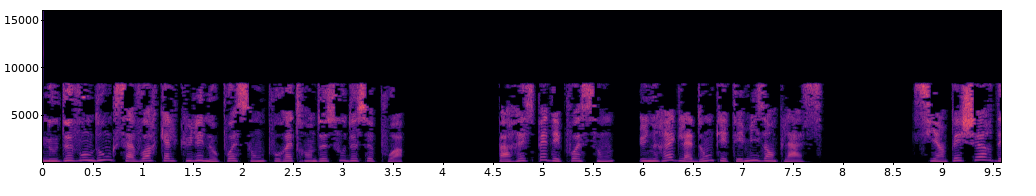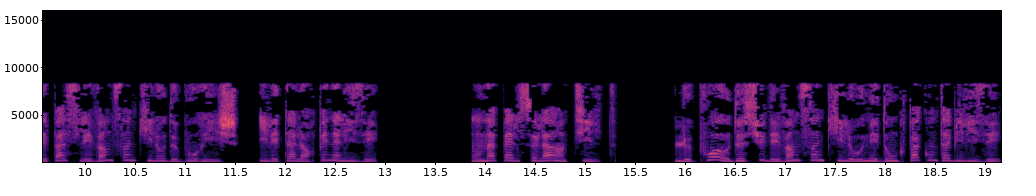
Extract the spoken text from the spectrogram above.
Nous devons donc savoir calculer nos poissons pour être en dessous de ce poids. Par respect des poissons, une règle a donc été mise en place. Si un pêcheur dépasse les 25 kg de bourriche, il est alors pénalisé. On appelle cela un tilt. Le poids au-dessus des 25 kg n'est donc pas comptabilisé.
